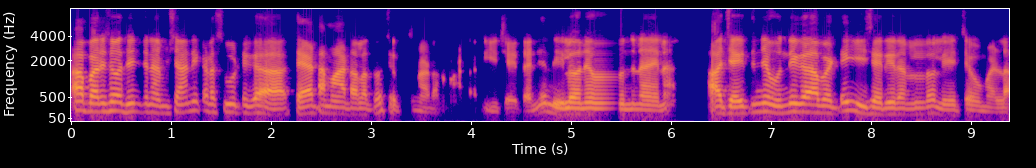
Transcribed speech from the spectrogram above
ఆ పరిశోధించిన అంశాన్ని ఇక్కడ సూటిగా తేట మాటలతో చెప్తున్నాడు అనమాట నీ చైతన్యం నీలోనే ఉంది నాయన. ఆ చైతన్యం ఉంది కాబట్టి ఈ శరీరంలో లేచావు మళ్ళా.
